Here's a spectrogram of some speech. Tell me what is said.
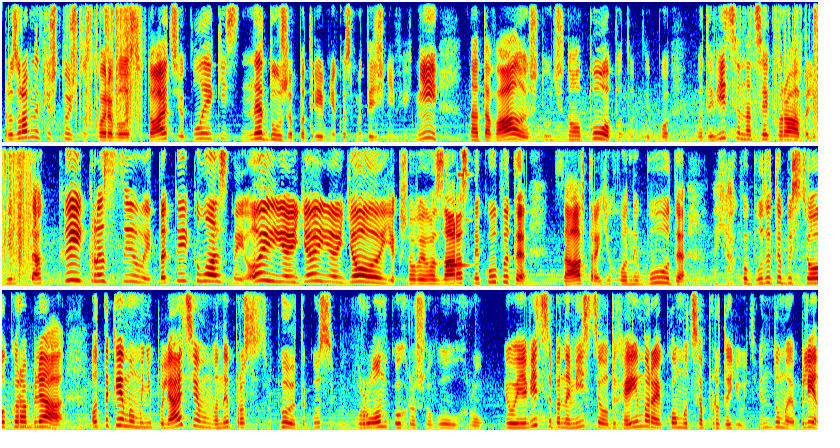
Розробники штучно створювали ситуацію, коли якісь не дуже потрібні косметичні фігні надавали штучного попиту. Типу, подивіться на цей корабль. Він такий красивий, такий класний. Ой-ой-ой-ой-ой. Якщо ви його зараз не купите, завтра його не буде. А як ви будете без цього корабля? От такими маніпуляціями вони просто зробили таку собі воронку грошову гру. І уявіть себе на місці от геймера, якому це продають. Він думає, блін,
